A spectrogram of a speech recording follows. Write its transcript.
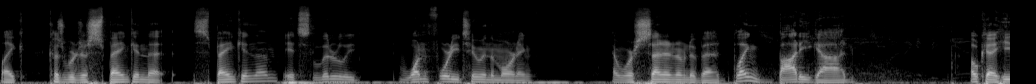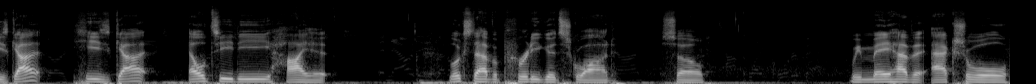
like because we're just spanking that spanking them, it's literally 1:42 in the morning, and we're sending him to bed. Playing bodyguard. Okay, he's got he's got LTD Hyatt. Looks to have a pretty good squad, so we may have an actual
